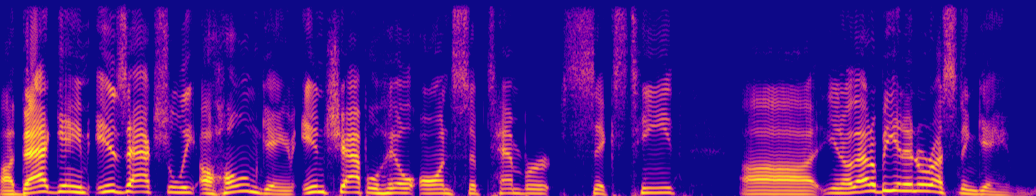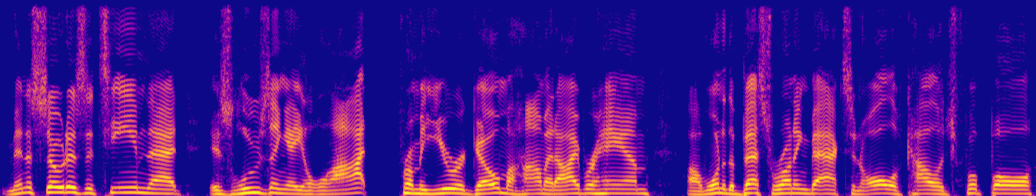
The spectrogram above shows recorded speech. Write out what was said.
Uh, that game is actually a home game in Chapel Hill on September 16th. Uh, you know, that'll be an interesting game. Minnesota's a team that is losing a lot from a year ago. Mohamed Ibrahim, uh, one of the best running backs in all of college football,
